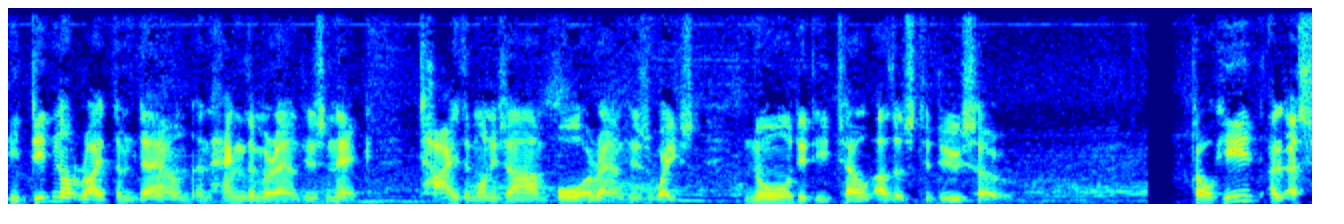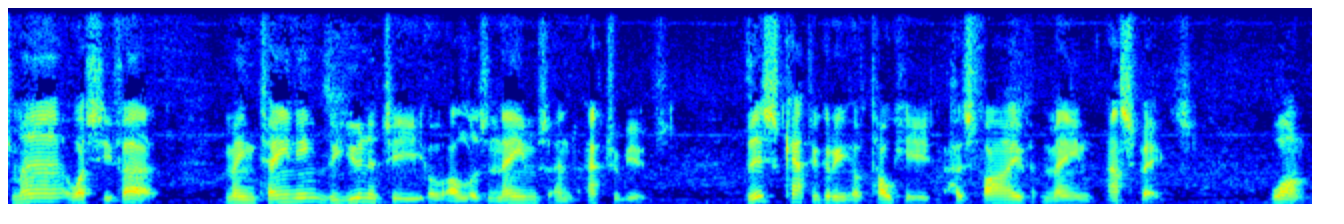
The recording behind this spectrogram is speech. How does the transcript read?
He did not write them down and hang them around his neck, tie them on his arm or around his waist, nor did he tell others to do so. Tawheed al-Asma wa Sifat Maintaining the unity of Allah's names and attributes. This category of Tawheed has five main aspects. 1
